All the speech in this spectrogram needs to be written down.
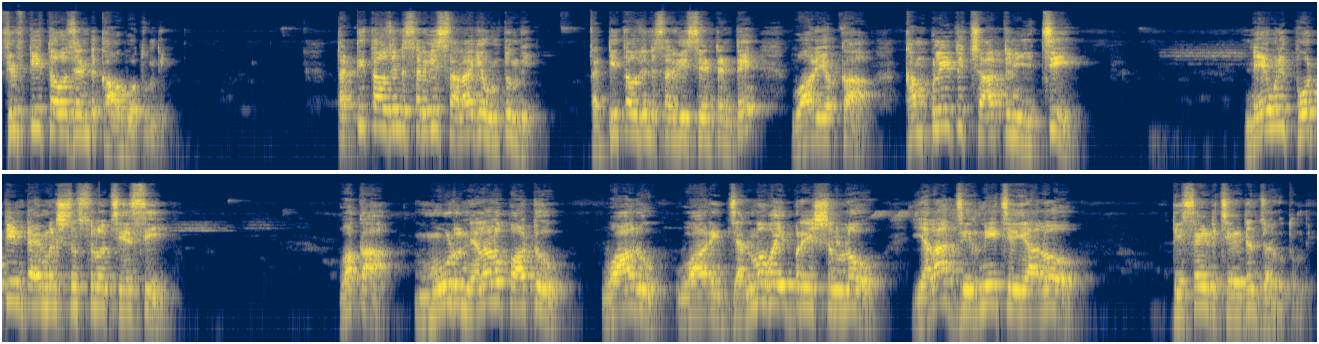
ఫిఫ్టీ థౌజండ్ కాబోతుంది. థర్టీ థౌజండ్ సర్వీస్ అలాగే ఉంటుంది. థర్టీ థౌజండ్ సర్వీస్ ఏంటంటే వారి యొక్క కంప్లీట్ చార్ట్ని ఇచ్చి నేముని ఫోర్టీన్ డైమెన్షన్స్లో చేసి ఒక మూడు నెలల పాటు వారు వారి జన్మ వైబ్రేషన్లో ఎలా జర్నీ చేయాలో డిసైడ్ చేయడం జరుగుతుంది.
